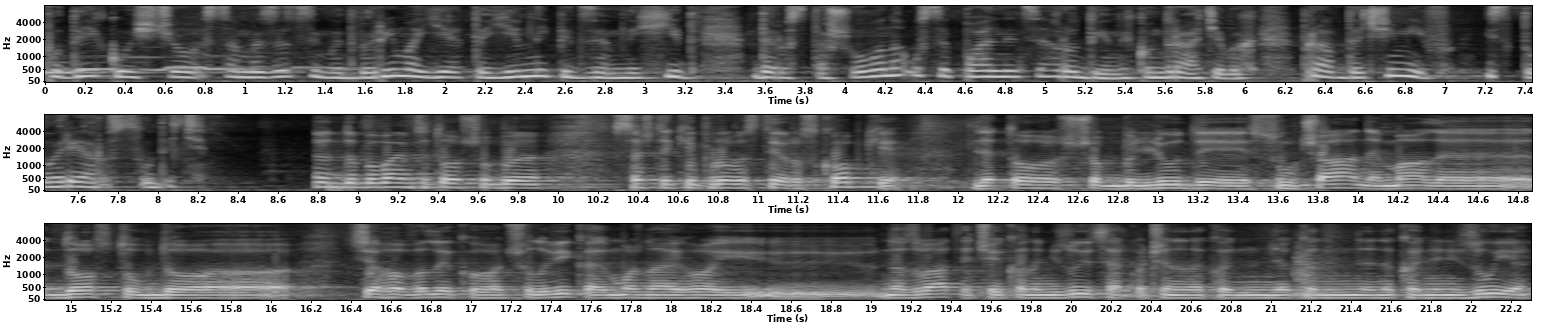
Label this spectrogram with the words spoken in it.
Подейкують, що саме за цими дверима є таємний підземний хід, де розташована усипальниця родини Кондратєвих. Правда чи міф? Історія розсудить. Ми добиваємося того, щоб все ж таки провести розкопки для того, щоб люди сумчани мали доступ до цього великого чоловіка. Можна його і назвати, чи канонізує церква, чи не канонізує.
